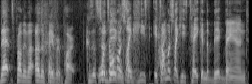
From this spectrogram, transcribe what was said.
that's probably my other favorite part because it's so well, it's big almost and so like he's it's tight. almost like he's taken the big band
